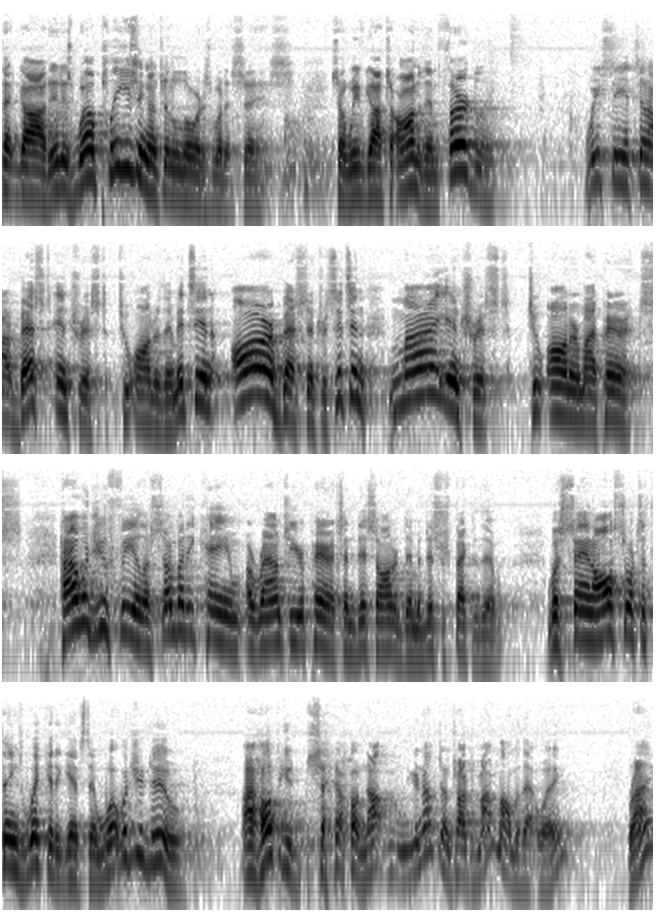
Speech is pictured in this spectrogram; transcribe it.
that God, it is well pleasing unto the Lord, is what it says. So we've got to honor them. Thirdly, we see it's in our best interest to honor them. It's in our best interest. It's in my interest to honor my parents. How would you feel if somebody came around to your parents and dishonored them and disrespected them, was saying all sorts of things wicked against them? What would you do? I hope you'd say, "Oh, not you're not going to talk to my mama that way, right?"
